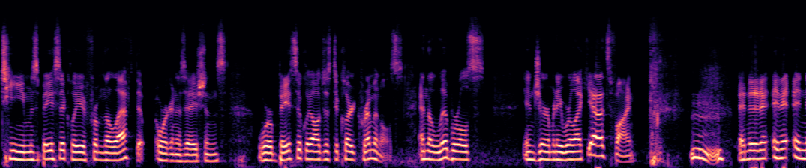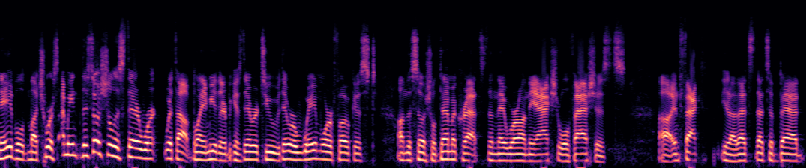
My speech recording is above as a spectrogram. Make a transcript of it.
teams basically from the left organizations were basically all just declared criminals and the liberals in Germany were like, yeah, that's fine. and, it, and it enabled much worse. I mean, the socialists there weren't without blame either because they were too they were way more focused on the social democrats than they were on the actual fascists. Uh, in fact, you know that's that's a bad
